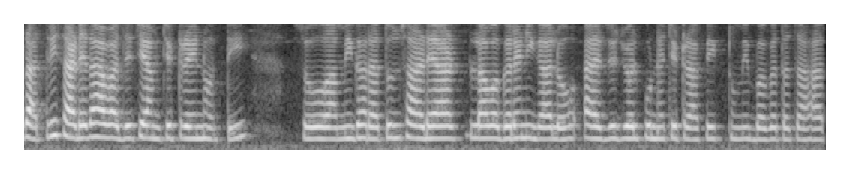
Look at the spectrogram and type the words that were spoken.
रात्री साडेदहा वाजेची आमची ट्रेन होती. सो आम्ही घरातून साडेआठला वगैरे निघालो. ॲज युजल पुण्याची ट्रॅफिक तुम्ही बघतच आहात.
